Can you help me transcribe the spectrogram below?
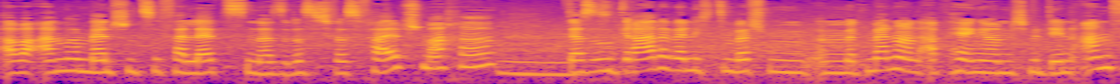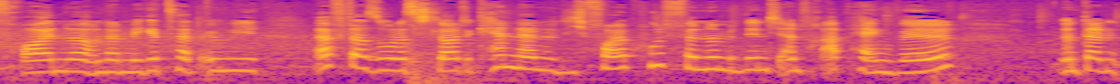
aber andere Menschen zu verletzen, also dass ich was falsch mache. Mhm. Das ist gerade, wenn ich zum Beispiel mit Männern abhänge und mich mit denen anfreunde und dann mir geht es halt irgendwie öfter so, dass ich Leute kennenlerne, die ich voll cool finde, mit denen ich einfach abhängen will. Und dann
